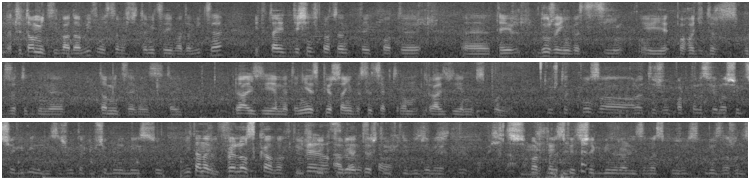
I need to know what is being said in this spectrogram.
znaczy Tomic i Wadowic, miejscowości Tomice i Wadowice. I tutaj 10% tej kwoty, e, tej dużej inwestycji pochodzi też z budżetu gminy Tomice, więc tutaj realizujemy. To nie jest pierwsza inwestycja, którą realizujemy wspólnie. To już tak poza, ale też o partnerstwie naszych trzech gmin, bo jesteśmy w takim szczególnym miejscu. Witanowice. Veloskawa w tej chwili, które też w tej chwili będziemy w partnerstwie trzech gmin realizować wspólnie z Zarządem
